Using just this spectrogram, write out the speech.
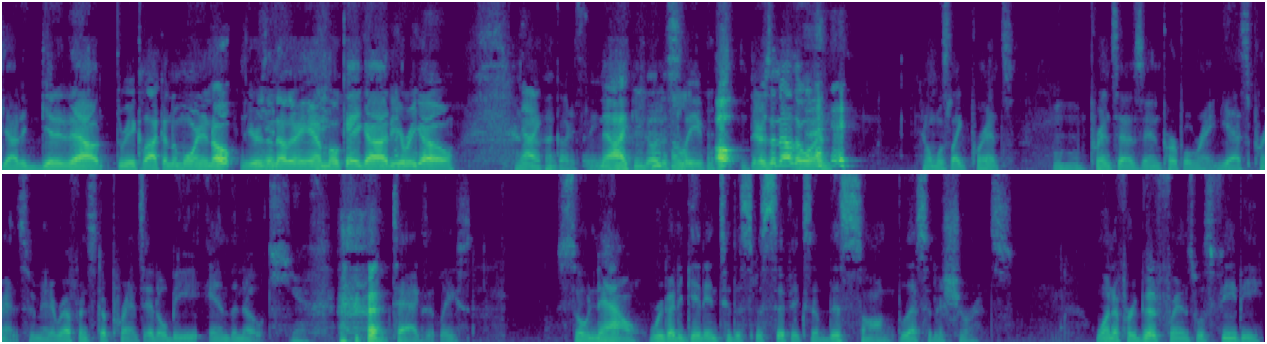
got to get it out. Three o'clock in the morning. Oh, here's another hymn. Okay, God, here we go. Now I can go to sleep. Now I can go to sleep. Oh, there's another one. Almost like Prince. Mm-hmm. Prince, as in Purple Rain. Yes, Prince. We made a reference to Prince. It'll be in the notes. Yes. tags at least. So now we're going to get into the specifics of this song, Blessed Assurance. One of her good friends was Phoebe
